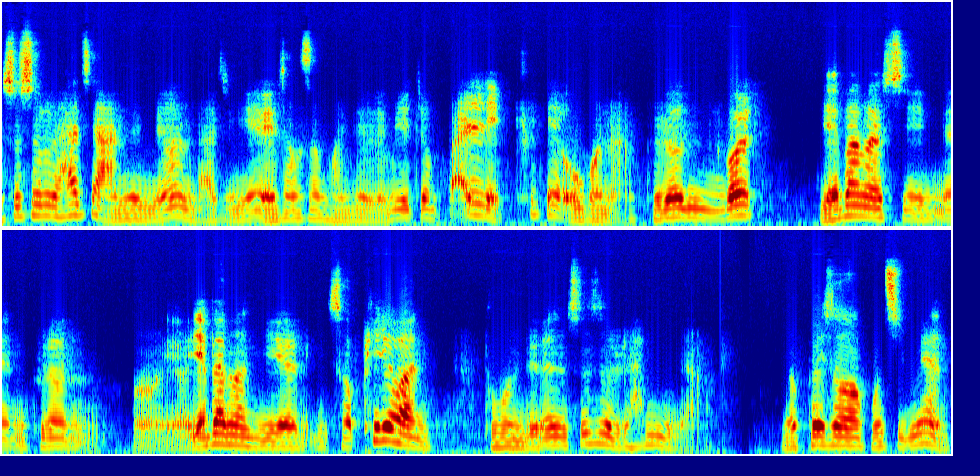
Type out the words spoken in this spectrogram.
수술을 하지 않으면 나중에 외상성 관절염이 좀 빨리 크게 오거나 그런 걸 예방할 수 있는 그런 어, 예방하기 위해서 필요한 부분들은 수술을 합니다. 옆에서 보시면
